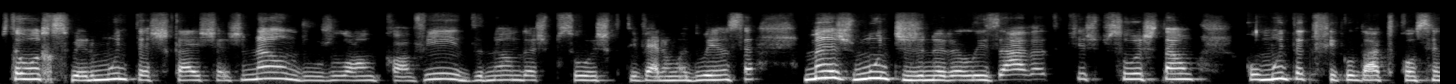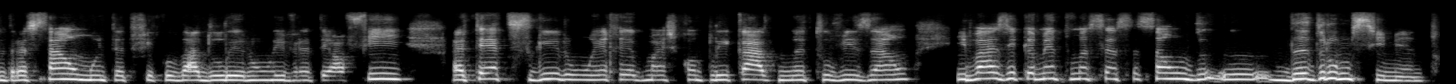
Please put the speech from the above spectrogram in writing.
estão a receber muitas queixas, não dos long covid, não das pessoas que tiveram a doença, mas muito generalizada, de que as pessoas estão com muita dificuldade de concentração, muita dificuldade de ler um livro até ao fim, até de seguir um enredo mais complicado na televisão e basicamente uma sensação de, de adormecimento.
